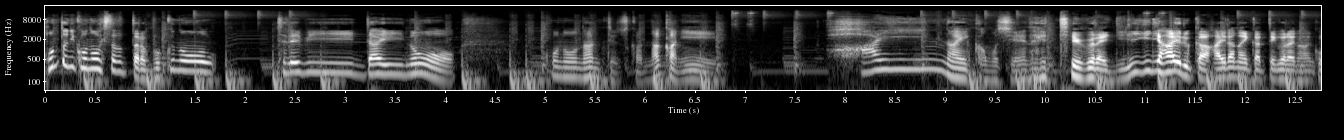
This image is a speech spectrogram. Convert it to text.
本当にこの大きさだったら僕のテレビ台の、この、なんていうんですか、中に、入んないかもしれないっていうぐらい、ギリギリ入るか入らないかってぐらいのなんか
